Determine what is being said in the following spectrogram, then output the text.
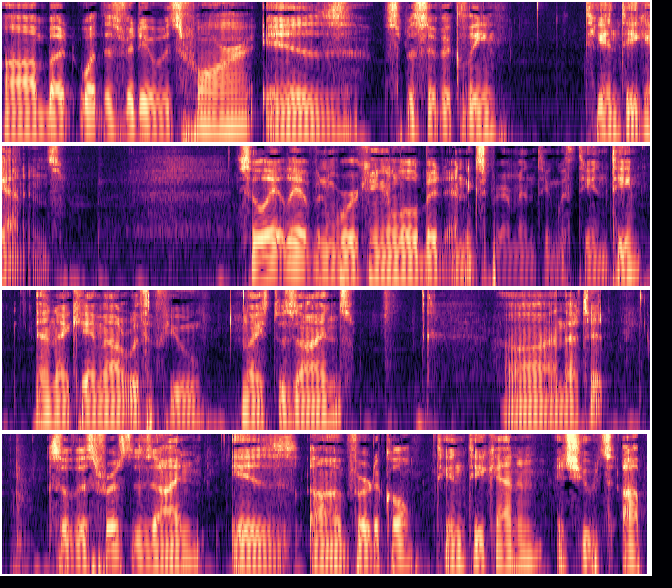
Uh, but what this video is for is specifically TNT cannons. So lately I've been working a little bit and experimenting with TNT, and I came out with a few nice designs. Uh, and that's it. So this first design is a vertical TNT cannon. It shoots up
